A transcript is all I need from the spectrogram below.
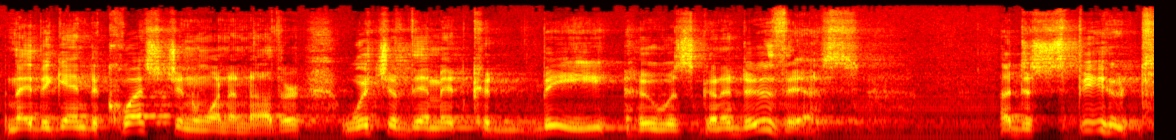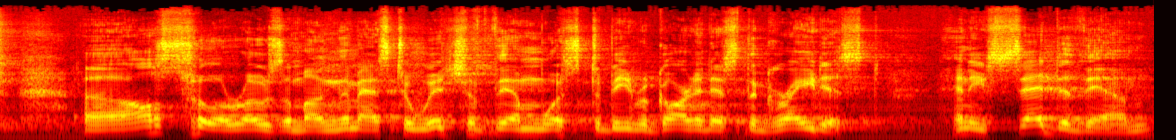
And they began to question one another which of them it could be who was going to do this. A dispute uh, also arose among them as to which of them was to be regarded as the greatest. And he said to them,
